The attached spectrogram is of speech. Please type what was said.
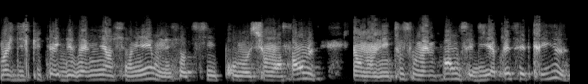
Moi, je discutais avec des amis infirmiers, on est sortis promotion ensemble, et on en est tous au même point. On s'est dit, après cette crise,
